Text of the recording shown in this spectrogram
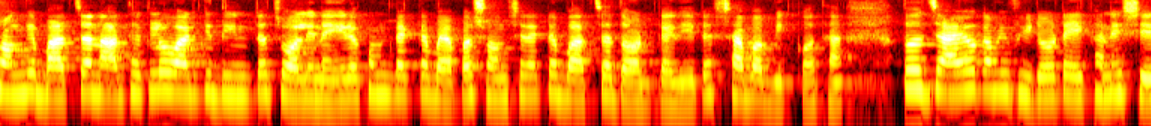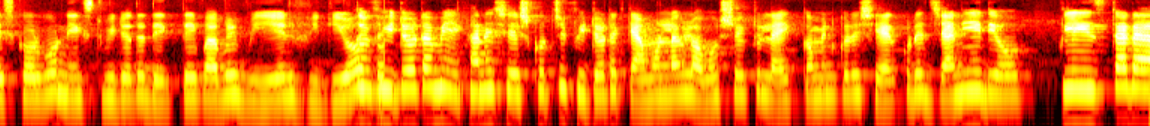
সঙ্গে বাচ্চা না থাকলেও আর কি দিনটা চলে না। এরকমটা একটা ব্যাপার সংসারে একটা বাচ্চা দরকারি এটা স্বাভাবিক কথা। তো যাই হোক আমি ভিডিওটা এখানে শেষ করব। নেক্সট ভিডিওতে দেখতেই পাবে বিয়ের ভিডিও। তো ভিডিওটা আমি এখানে শেষ করছি। ভিডিওটা কেমন লাগল অবশ্যই একটু লাইক কমেন্ট করে শেয়ার করে জানিয়ে দিও। প্লিজ টাটা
